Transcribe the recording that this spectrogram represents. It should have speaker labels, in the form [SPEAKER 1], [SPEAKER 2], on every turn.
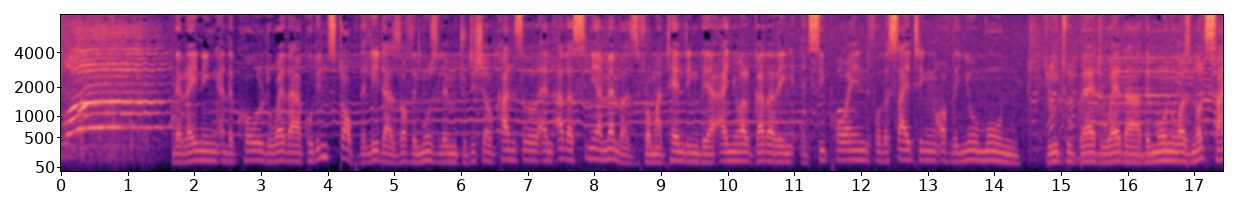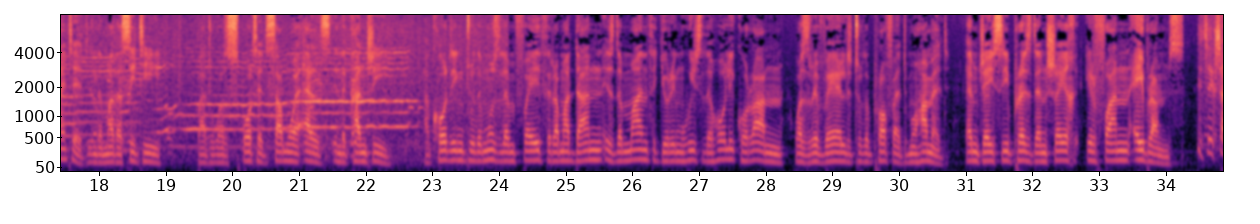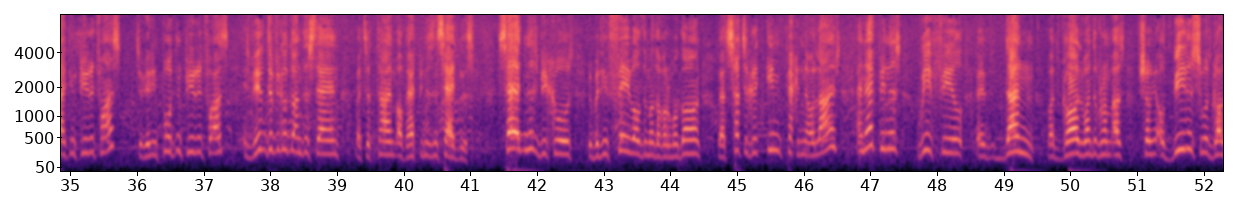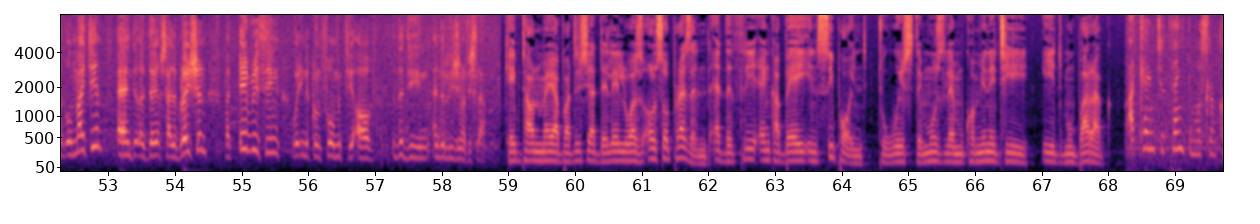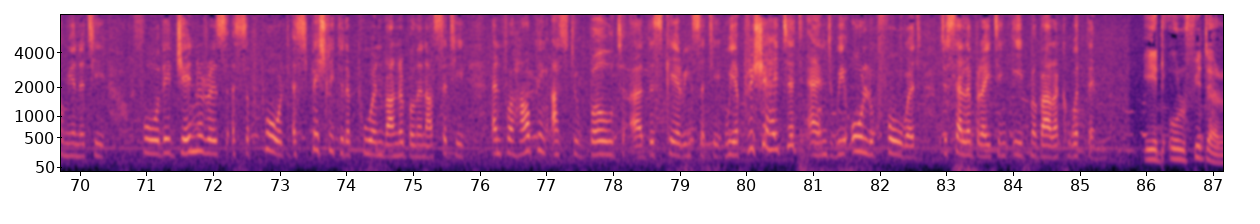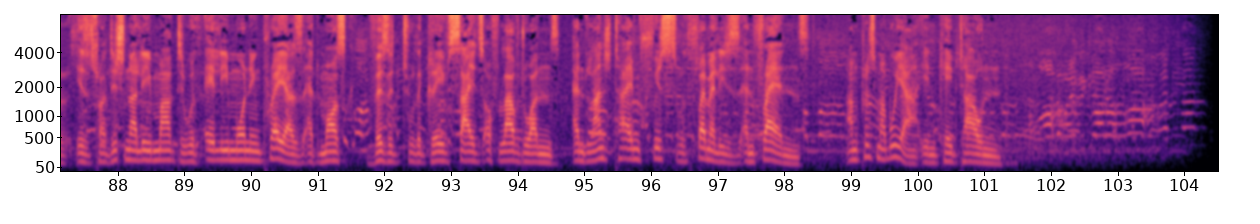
[SPEAKER 1] The raining and the cold weather couldn't stop the leaders of the Muslim Judicial Council and other senior members from attending their annual gathering at Sea Point for the sighting of the new moon. Due to bad weather, the moon was not sighted in the mother city, but was spotted somewhere else in the country. According to the Muslim faith, Ramadan is the month during which the Holy Quran was revealed to the Prophet Muhammad. MJC President Sheikh Irfan Abrams.
[SPEAKER 2] It's an exciting period for us. It's a very important period for us. It's very difficult to understand, but it's a time of happiness and sadness. Sadness because we've been in favor of the month of Ramadan. We had such a great impact in our lives. And happiness, we feel have done what God wanted from us, showing obedience towards God Almighty and a day of celebration. But everything we're in the conformity of the deen and the religion of Islam.
[SPEAKER 1] Cape Town Mayor Patricia de Lille was also present at the Three Anchor Bay in Sea Point to wish the Muslim community Eid Mubarak.
[SPEAKER 3] I came to thank the Muslim community for their generous support, especially to the poor and vulnerable in our city, and for helping us to build uh, this caring city. We appreciate it and we all look forward to celebrating Eid Mubarak with them.
[SPEAKER 1] Eid ul Fitr is traditionally marked with early morning prayers at mosque, visit to the grave sites of loved ones, and lunchtime feasts with families and friends. I'm Chris Mabuya in Cape Town.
